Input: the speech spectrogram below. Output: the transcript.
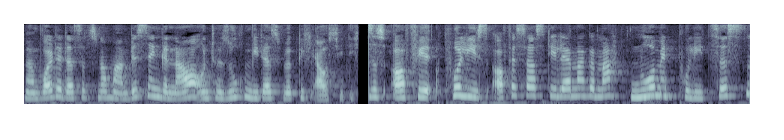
Man wollte das jetzt noch mal ein bisschen genauer untersuchen, wie das wirklich aussieht. Ich habe dieses Police Officers Dilemma gemacht, nur mit Polizisten.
